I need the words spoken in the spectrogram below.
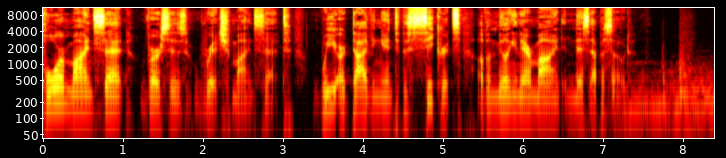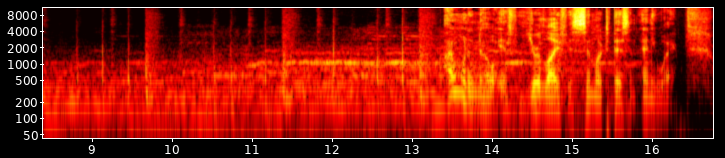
Poor mindset versus rich mindset. We are diving into the secrets of a millionaire mind in this episode. I want to know if your life is similar to this in any way.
